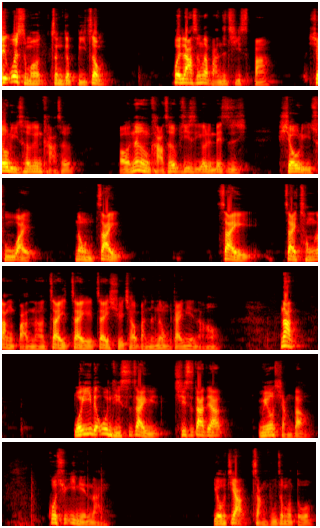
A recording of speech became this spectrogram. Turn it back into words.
以为什么整个比重会拉升到百分之七十八？修理车跟卡车哦，那种卡车其实有点类似修理出外。那种在在在冲浪板啊，在在在雪橇板的那种概念啊，哦，那唯一的问题是在于，其实大家没有想到，过去一年来油价涨幅这么多，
